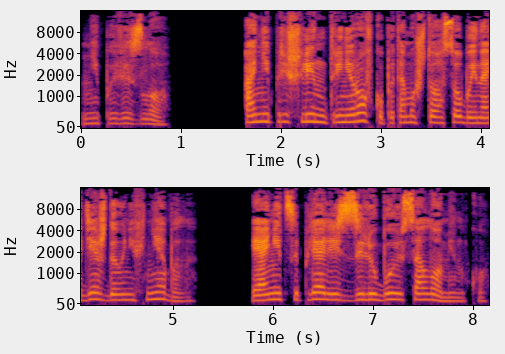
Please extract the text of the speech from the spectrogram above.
не повезло. Они пришли на тренировку, потому что особой надежды у них не было, и они цеплялись за любую соломинку.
